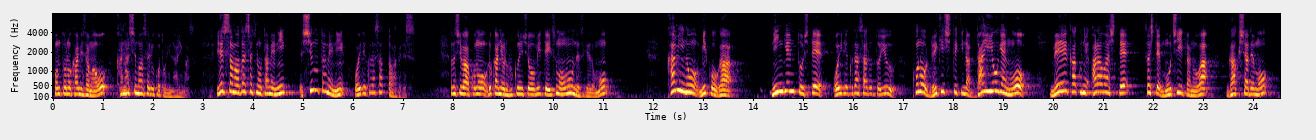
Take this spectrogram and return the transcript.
本当の神様を悲しませることになります。イエス様は私たちのために死ぬためにおいでくださったわけです。私はこのルカによる福音書を見ていつも思うんですけれども、神の御子が人間としておいでくださるというこの歴史的な大予言を明確に表して、そして用いたのは学者でも、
